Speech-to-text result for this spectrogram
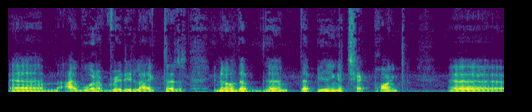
Um, I would have really liked that you know the the, the being a checkpoint. Uh,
